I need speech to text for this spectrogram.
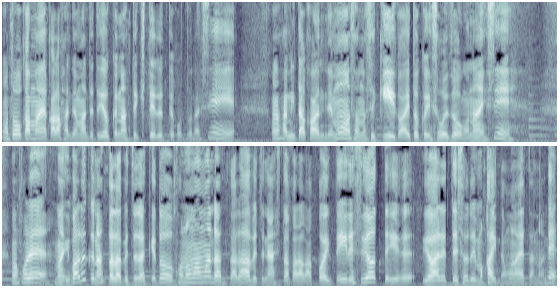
もう10日前から始まってて良くなってきてるってことだし、まあ、なんか見た感じもその咳以外特に症状もないしまあこれ、まあ悪くなったら別だけど、このままだったら別に明日から学校行っていいですよっていう言われて書類も書いてもらえたので、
